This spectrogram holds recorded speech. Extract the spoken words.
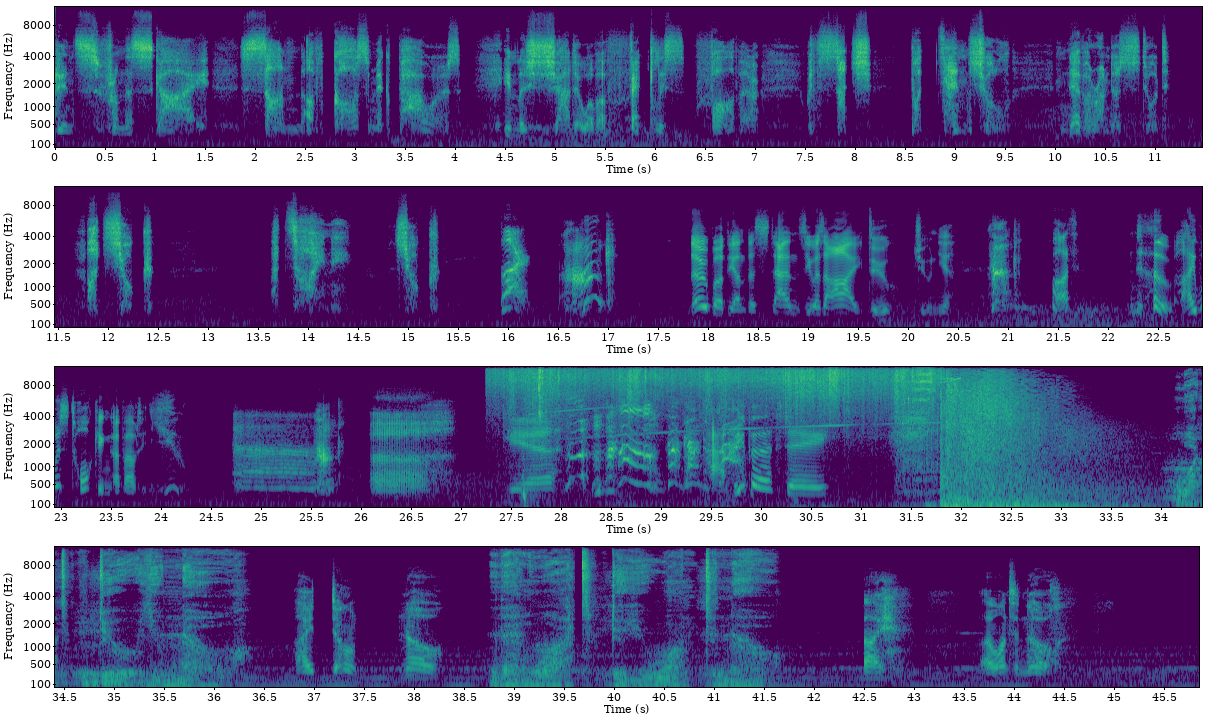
prince from the sky, son of cosmic powers, in the shadow of a feckless father, with such potential never understood. A joke. A tiny joke. Bart, honk, Nobody understands you as I do, Junior. honk, What? No, I was talking about you. uh, honk. Ah, yeah. Happy birthday. What do you know? I don't know. Then what do you want to know? I. I want to know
